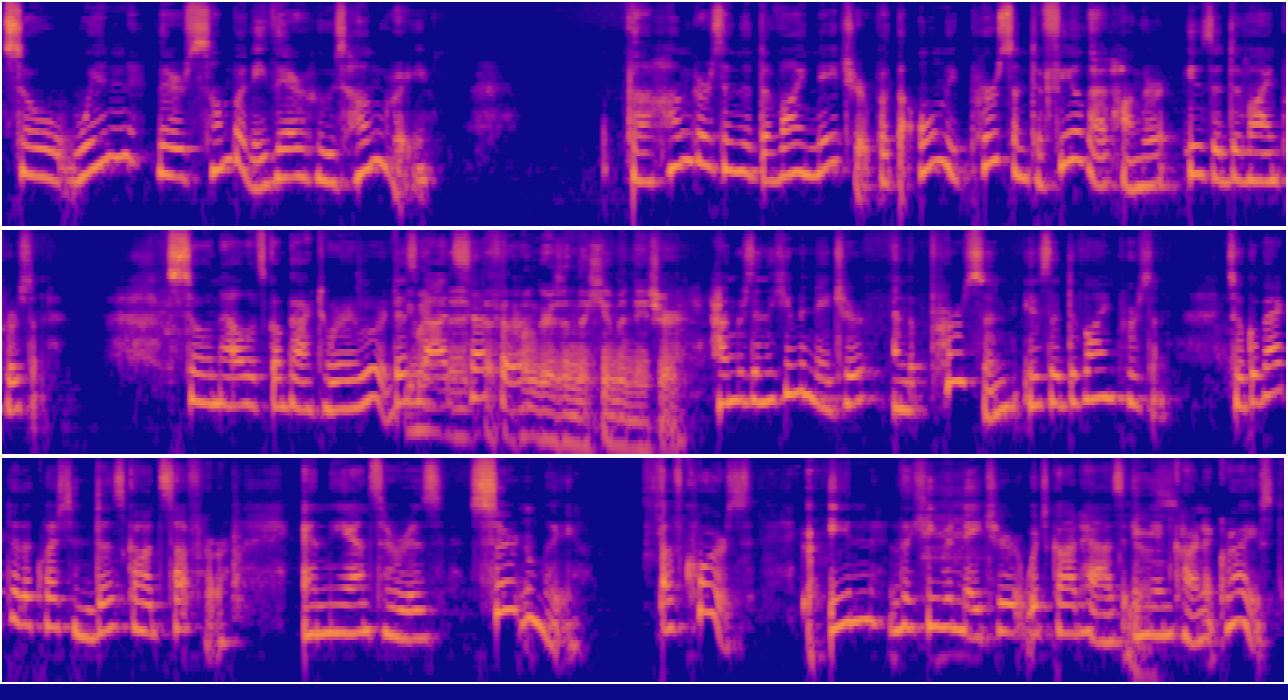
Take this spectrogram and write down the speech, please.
So when there's somebody there who's hungry, the hunger's in the divine nature, but the only person to feel that hunger is a divine person. So now let's go back to where we were. Does You God that, that the suffer? hunger is in the human nature. Hunger's in the human nature, and the person is a divine person. So go back to the question Does God suffer? And the answer is certainly, of course, in the human nature which God has in the incarnate Christ.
